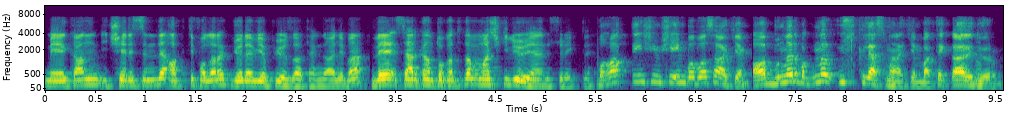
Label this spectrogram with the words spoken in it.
MYK'nın içerisinde aktif olarak görev yapıyor zaten galiba. Ve Serkan Tokat'a da maç gidiyor yani sürekli. Bahattin Şimşek'in babası hakem. Abi bunları bak bunlar üst klasman hakem bak tekrar ediyorum.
